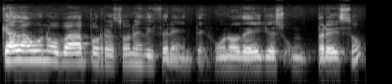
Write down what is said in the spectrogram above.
Cada uno va por razones diferentes. Uno de ellos es un preso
